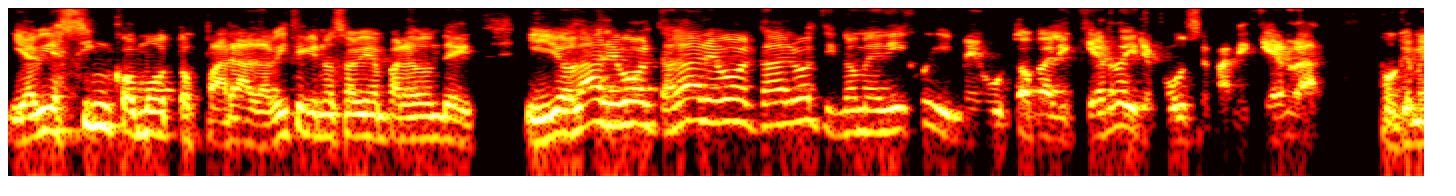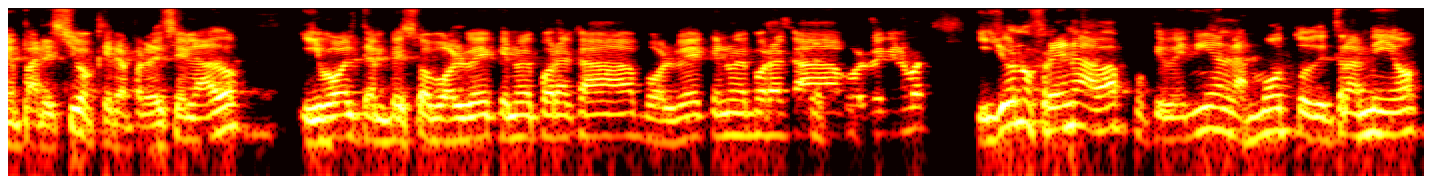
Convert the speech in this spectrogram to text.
y había cinco motos paradas, viste que no sabían para dónde ir. Y yo, dale vuelta, dale vuelta, dale vuelta, y no me dijo, y me gustó para la izquierda y le puse para la izquierda porque me pareció que era para ese lado, y Volta empezó a volver que no es por acá, volver que no es por acá, volver que no es Y yo no frenaba porque venían las motos detrás mío,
